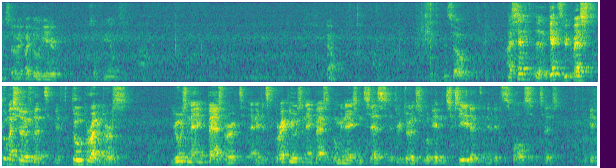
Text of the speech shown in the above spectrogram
And so if I do here something else. Yeah. And so I send a GET request to my servlet with two parameters, username, password, and if it's the correct username password combination, it says it returns login succeeded, and if it's false, it says login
